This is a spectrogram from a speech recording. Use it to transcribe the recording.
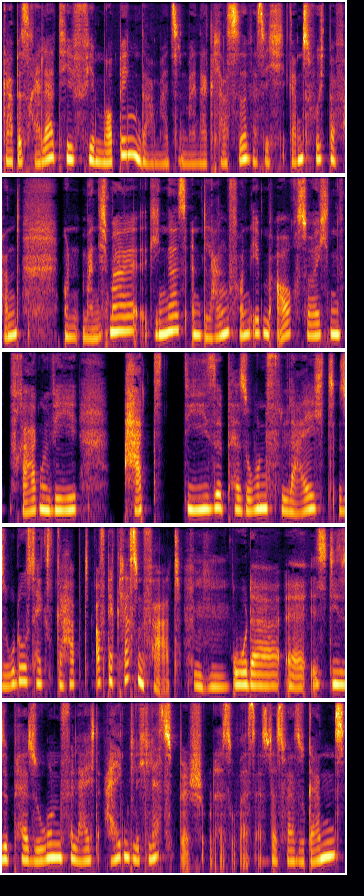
gab es relativ viel Mobbing damals in meiner Klasse, was ich ganz furchtbar fand. Und manchmal ging das entlang von eben auch solchen Fragen wie, hat diese Person vielleicht Solo-Sex gehabt auf der Klassenfahrt? Mhm. Oder äh, ist diese Person vielleicht eigentlich lesbisch oder sowas? Also das war so ganz,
